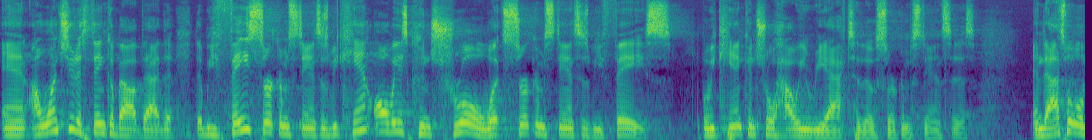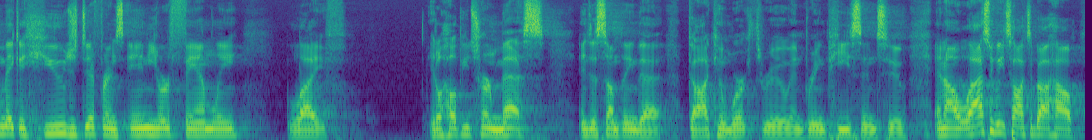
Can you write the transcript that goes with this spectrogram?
And I want you to think about that, that, that we face circumstances. We can't always control what circumstances we face but we can't control how we react to those circumstances. And that's what will make a huge difference in your family life. It'll help you turn mess into something that God can work through and bring peace into. And now, last week we talked about how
